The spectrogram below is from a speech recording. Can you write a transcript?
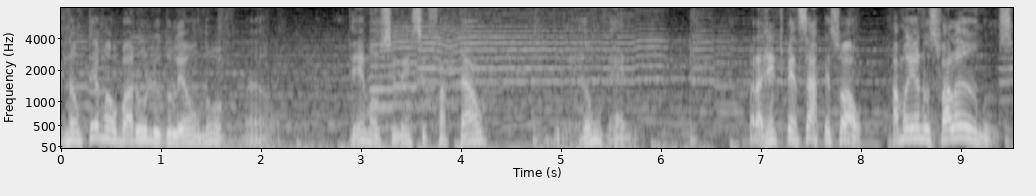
Não tema o barulho do leão novo, não. Tema o silêncio fatal do leão velho. Para a gente pensar, pessoal, amanhã nos falamos.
